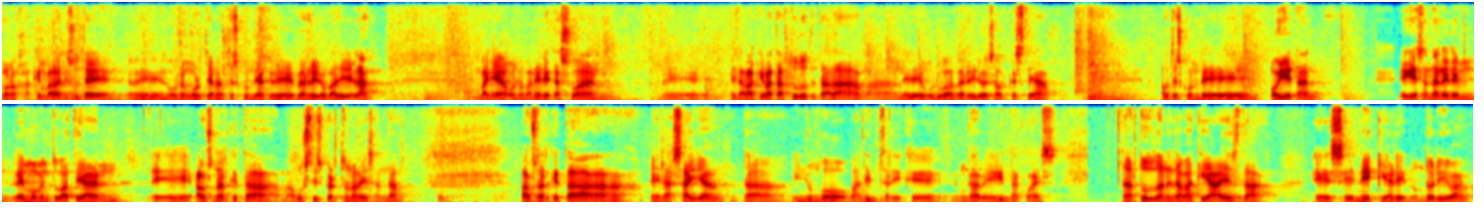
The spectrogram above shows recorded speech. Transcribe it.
bueno, jakin badakizute e, urren urtean hauteskundeak berriro badirela, baina bueno, ba, nire kasuan e, erabaki bat hartu dut eta da ba, nire burua berriro ez aurkestea hauteskunde hoietan. Egia esan da, nire lehen momentu batean e, hausnarketa ba, guztiz pertsonala izan da. Hausnarketa e, lasaia da inungo baldintzarik e, gabe egindakoa ez. Artu dudan erabakia ez da ez nekiaren ondorioa,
